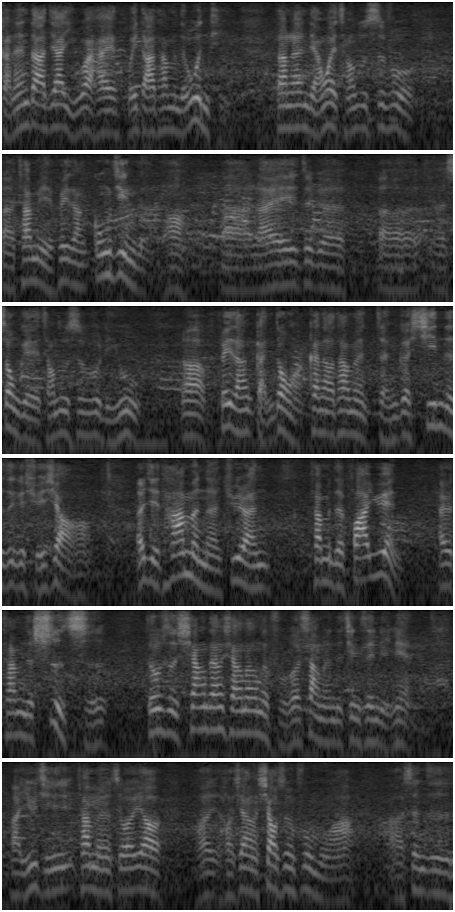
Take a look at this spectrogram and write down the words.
感恩大家以外，还回答他们的问题。当然，两位常驻师傅，呃，他们也非常恭敬的啊，啊，来这个呃送给常驻师傅礼物，啊，非常感动啊，看到他们整个新的这个学校啊，而且他们呢，居然他们的发愿，还有他们的誓词，都是相当相当的符合上人的精神理念，啊，尤其他们说要。好，好像孝顺父母啊，啊，甚至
